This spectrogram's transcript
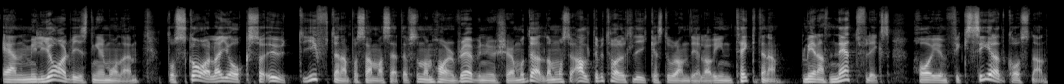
en miljard visningar i månaden, då skalar ju också utgifterna på samma sätt eftersom de har en revenue share-modell. De måste alltid betala ut lika stor andel av intäkterna. Medan Netflix har ju en fixerad kostnad.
